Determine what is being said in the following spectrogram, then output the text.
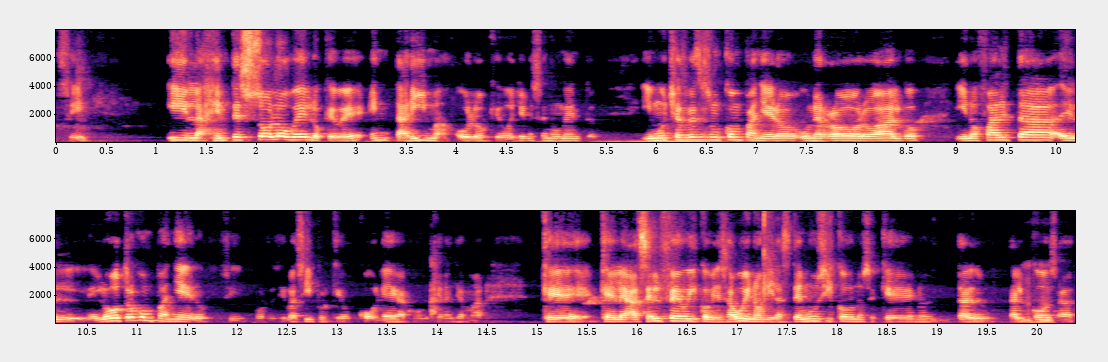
¿sí? y la gente solo ve lo que ve en tarima o lo que oye en ese momento. y muchas veces un compañero, un error o algo, y no falta el, el otro compañero, ¿sí? por decirlo así, porque o colega, como quieran llamar, que, que, le hace el feo y comienza, uy, no, mira, este músico, no sé qué, tal, tal cosa,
